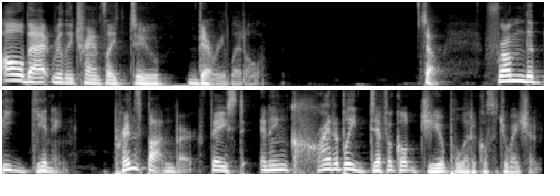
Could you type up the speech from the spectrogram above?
all that really translates to very little. So, from the beginning, Prince Battenberg faced an incredibly difficult geopolitical situation.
